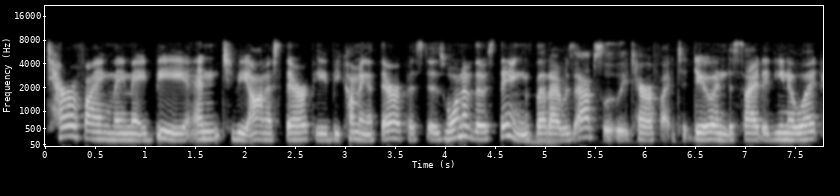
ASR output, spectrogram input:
terrifying they may be. And to be honest, therapy, becoming a therapist, is one of those things that I was absolutely terrified to do and decided, you know what?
